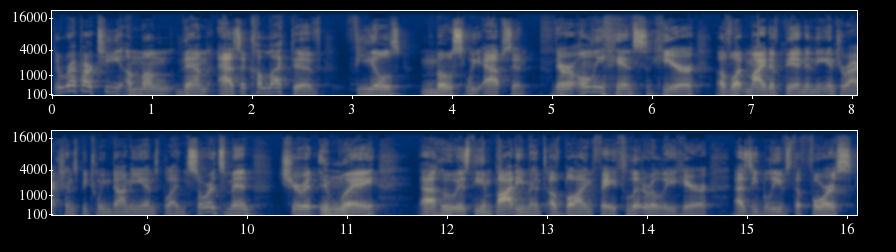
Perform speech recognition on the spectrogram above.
the repartee among them as a collective feels mostly absent. There are only hints here of what might have been in the interactions between Donnie Yen's blind swordsman, Chirrut Îmwe, uh, who is the embodiment of blind faith, literally here, as he believes the Force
